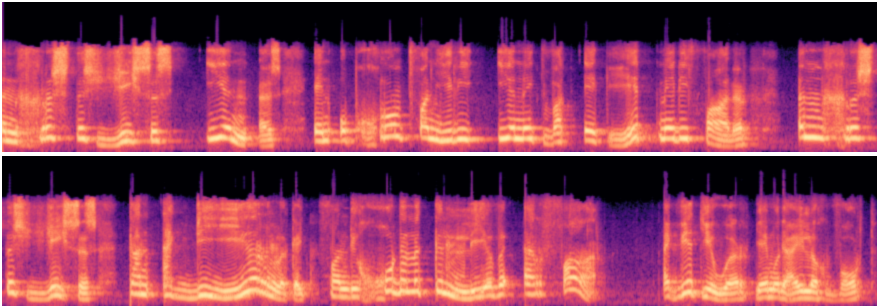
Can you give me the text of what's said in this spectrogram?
in Christus Jesus een is en op grond van hierdie eenheid wat ek het met die Vader in Christus Jesus kan ek die heerlikheid van die goddelike lewe ervaar. Ek weet jy hoor, jy moet heilig word,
